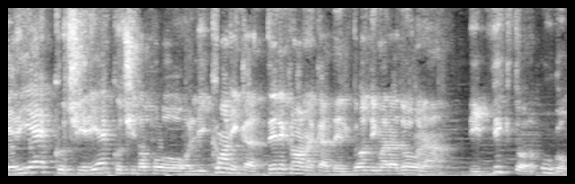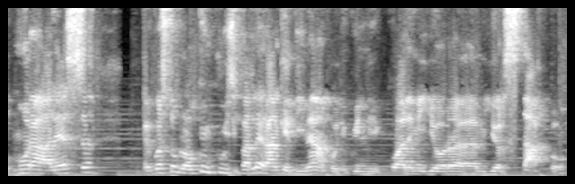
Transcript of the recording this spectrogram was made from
E rieccoci, rieccoci dopo l'iconica telecronaca del gol di Maradona di Victor Hugo Morales per questo blocco in cui si parlerà anche di Napoli, quindi quale miglior, miglior stacco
